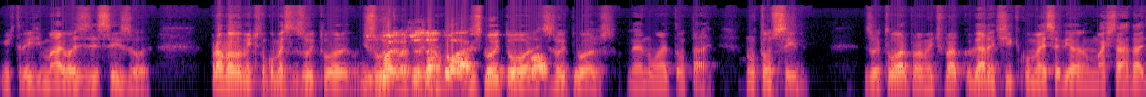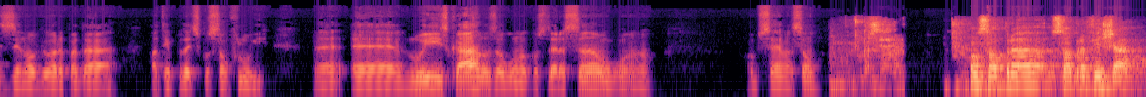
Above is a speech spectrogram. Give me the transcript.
23 de maio, às 16 horas. Provavelmente não começa às 18 horas. 18 horas, 18 horas. 18 horas, 18 horas, né? Não é tão tarde, não tão cedo. 18 horas provavelmente vai garantir que comece ali mais tardar às 19 horas para dar a tempo da discussão fluir. Né? É, Luiz, Carlos, alguma consideração, alguma observação? Bom, só para só fechar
